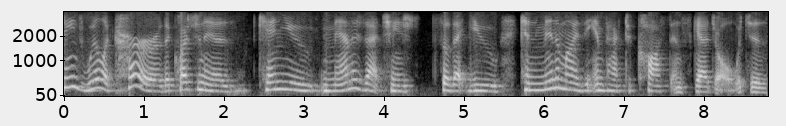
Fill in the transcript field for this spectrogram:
change will occur. The question is, can you manage that change so that you can minimize the impact to cost and schedule, which is,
